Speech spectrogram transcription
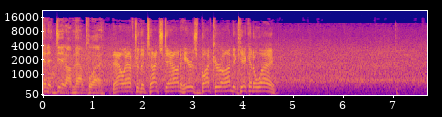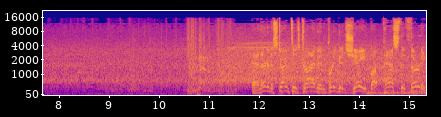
and it did on that play. Now after the touchdown, here's Butker on to kick it away. And they're going to start this drive in pretty good shape up past the 30.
